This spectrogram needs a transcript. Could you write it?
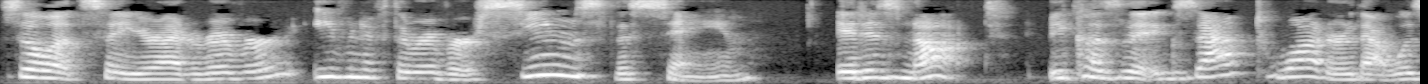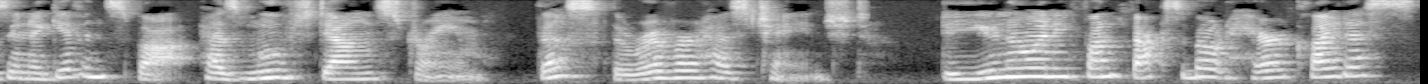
So let's say you're at a river, even if the river seems the same, it is not because the exact water that was in a given spot has moved downstream. Thus, the river has changed. Do you know any fun facts about Heraclitus?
